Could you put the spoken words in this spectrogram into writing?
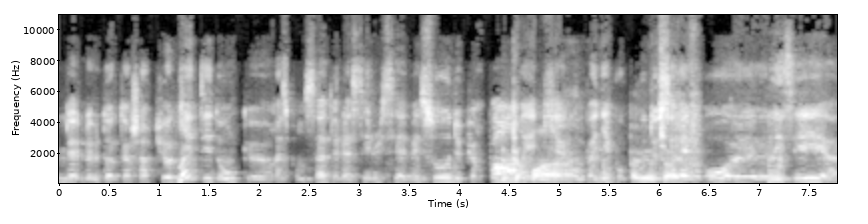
Le, docteur Charpio, qui était donc euh, responsable de la cellule CMSO de Purpan, et qui accompagnait beaucoup de cérébraux euh, mm. lésés euh,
